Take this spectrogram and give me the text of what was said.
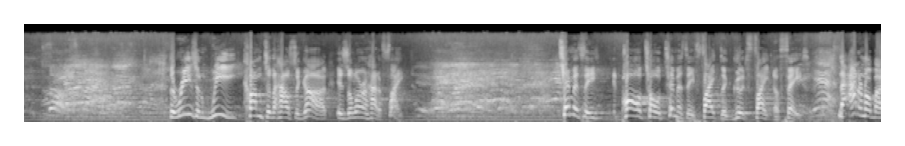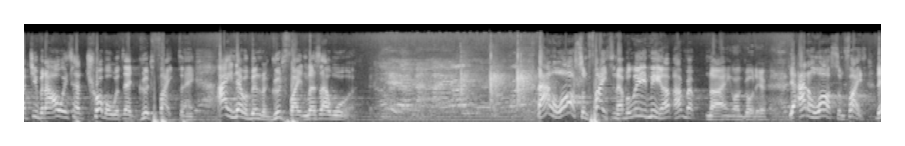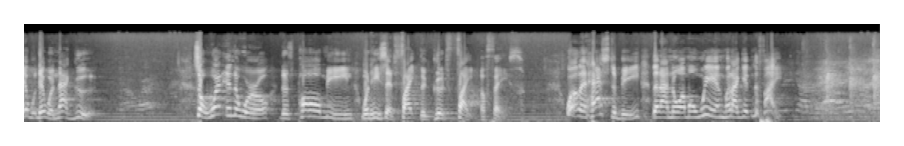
The reason we come to the house of God is to learn how to fight. Timothy, Paul told Timothy, fight the good fight of faith. Now, I don't know about you, but I always had trouble with that good fight thing. I ain't never been in a good fight unless I won. I done lost some fights, and I believe me, I, I remember, no, I ain't gonna go there. Yeah, I done lost some fights. They were, they were not good. So, what in the world does Paul mean when he said, fight the good fight of faith? Well, it has to be that I know I'm gonna win when I get in the fight.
